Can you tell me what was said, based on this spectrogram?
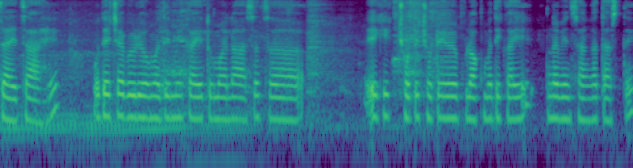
जायचं आहे. उद्याच्या व्हिडिओमध्ये मी काही तुम्हाला असंच एक एक छोटे छोटे ब्लॉकमध्ये काही नवीन सांगत असते.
